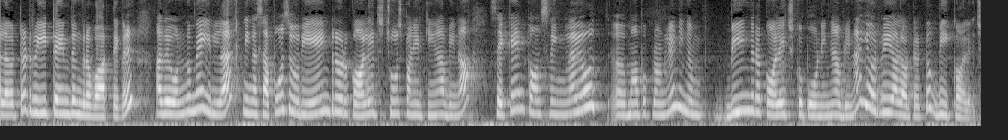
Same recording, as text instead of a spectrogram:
அலாட்டட் ரீடைன்டுங்கிற வார்த்தைகள். அது ஒன்றுமே இல்லை. நீங்கள் சப்போஸ் ஒரு ஏன்ற ஒரு காலேஜ் சூஸ் பண்ணியிருக்கீங்க அப்படின்னா செகண்ட் கவுன்சிலிங்லேயோ மாப்பப் ரவுண்ட்லேயோ நீங்கள் பிங்கிற காலேஜுக்கு போனீங்க அப்படின்னா your reallotted to B college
